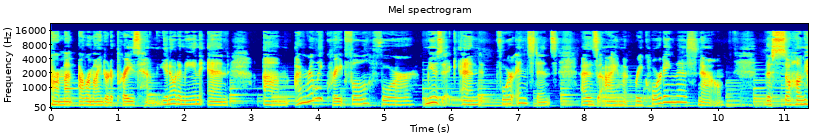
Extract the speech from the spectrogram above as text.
a, rem- a reminder to praise him. You know what I mean? And um, I'm really grateful for music. And for instance, as I'm recording this now, the song,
